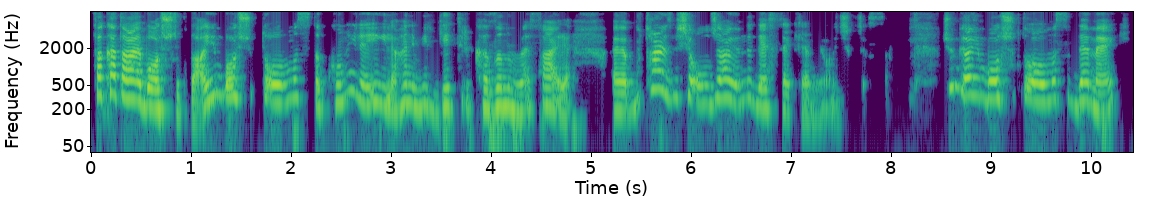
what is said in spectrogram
Fakat ay boşlukta. Ayın boşlukta olması da konuyla ilgili hani bir getiri kazanım vesaire e, bu tarz bir şey olacağı yönde desteklemiyor açıkçası. Çünkü ayın boşlukta olması demek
